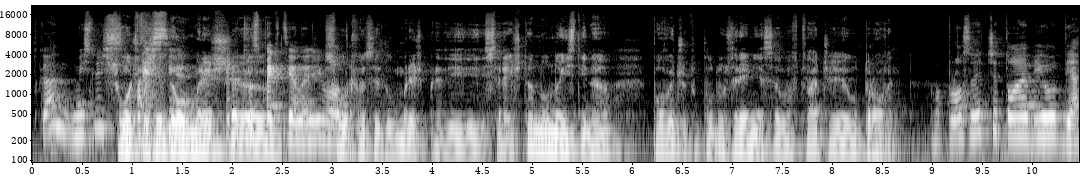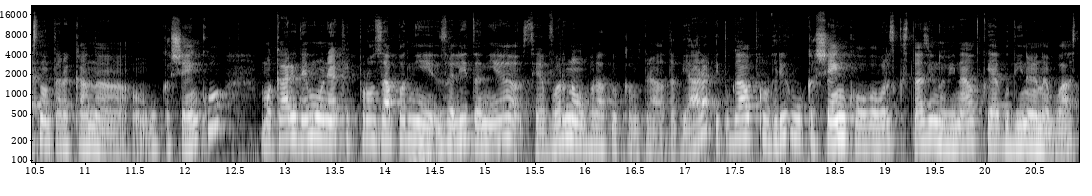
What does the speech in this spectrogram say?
така, мислиш случва си, се да умреш, ретроспекция на живота. Случва се да умреш преди среща, но наистина повечето подозрения са в това, че е отровен. Въпросът е, че той е бил дясната ръка на Лукашенко, макар и да е имал някакви прозападни залитания, се е върнал обратно към здравата вяра и тогава проверих Лукашенко във връзка с тази новина, от коя година е на власт,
